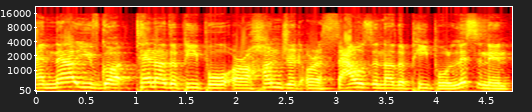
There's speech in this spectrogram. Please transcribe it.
And now you've got 10 other people or a 100 or a 1,000 other people listening.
